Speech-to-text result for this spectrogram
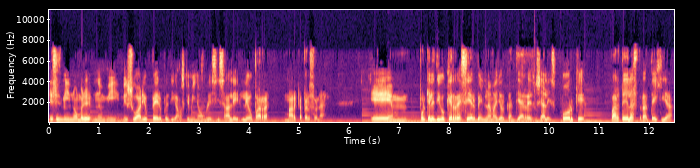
ese es mi nombre, mi, mi, usuario, pero pues digamos que mi nombre si sale Leo Parra, marca personal. Eh, ¿Por qué les digo que reserven la mayor cantidad de redes sociales? Porque parte de la estrategia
